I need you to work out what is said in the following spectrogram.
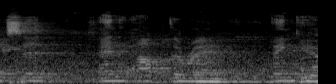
exit and up the ramp. Thank you.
